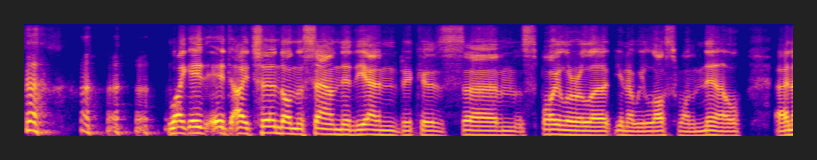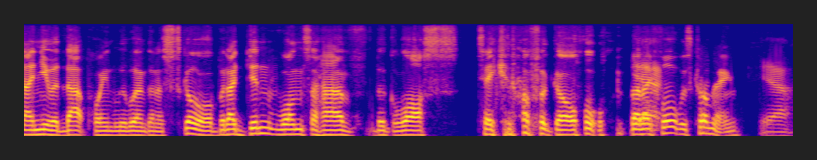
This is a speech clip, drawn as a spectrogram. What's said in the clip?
like it, it I turned on the sound near the end because um spoiler alert, you know, we lost one nil and I knew at that point we weren't going to score, but I didn't want to have the gloss taken off a goal that I thought was coming yeah,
